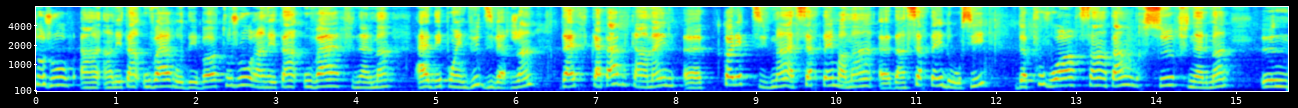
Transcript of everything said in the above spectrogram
toujours en, en, étant ouvert au débat, toujours en étant ouvert finalement à des points de vue divergents, d'être capable quand même euh, collectivement, à certains moments, dans certains dossiers, de pouvoir s'entendre sur finalement une,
